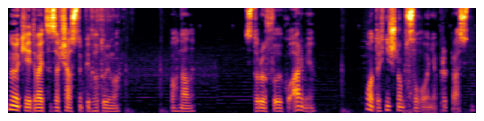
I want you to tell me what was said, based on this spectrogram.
Ну окей, давайте завчасно підготуємо. Погнали. Старую велику армію. О, технічне обслуговування, прекрасно.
